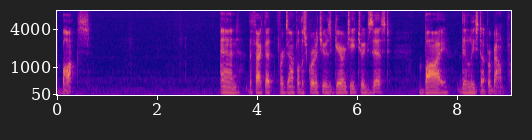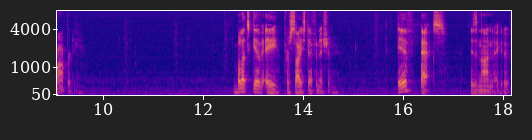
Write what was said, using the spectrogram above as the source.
box. And the fact that, for example, the square root of 2 is guaranteed to exist by the least upper bound property. But let's give a precise definition. If x is non-negative,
